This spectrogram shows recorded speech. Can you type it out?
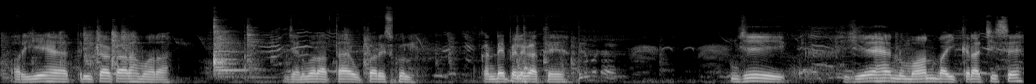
और ये है तरीकाकार हमारा। जानवर आता है ऊपर इसको कंडे पे लगाते हैं। जी ये है नुमान भाई कराची से।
